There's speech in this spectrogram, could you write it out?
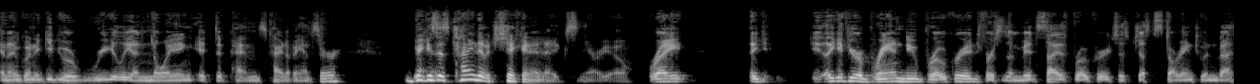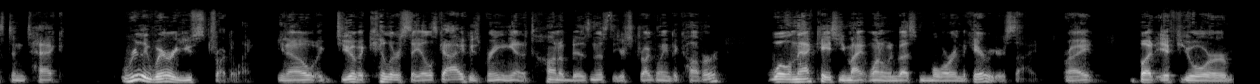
And I'm going to give you a really annoying, it depends kind of answer because yeah. it's kind of a chicken and egg scenario, right? Like, like if you're a brand new brokerage versus a mid-sized brokerage that's just starting to invest in tech, really, where are you struggling? You know, do you have a killer sales guy who's bringing in a ton of business that you're struggling to cover? Well, in that case, you might want to invest more in the carrier side, right? But if you're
